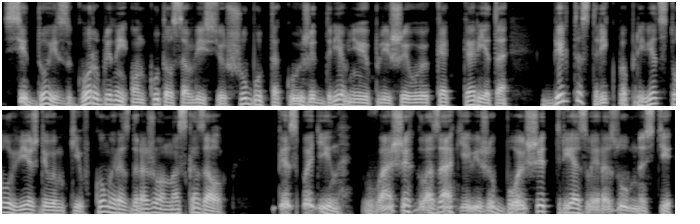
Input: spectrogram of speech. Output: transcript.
Седой, сгорбленный, он кутался в лисью шубу, такую же древнюю и плешивую, как карета. Бельта старик поприветствовал вежливым кивком и раздраженно сказал «Господин, в ваших глазах я вижу больше трезвой разумности.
